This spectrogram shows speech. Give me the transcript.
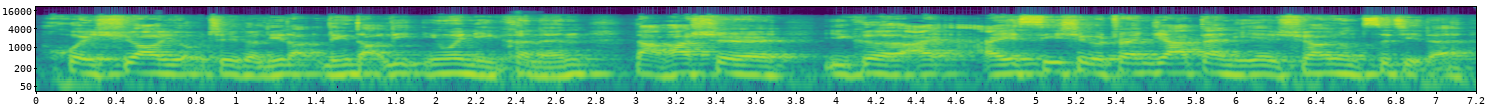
会需要有这个领导领导力，因为你可能哪怕是一个 I I C 是个专家，但你也需要用自己的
